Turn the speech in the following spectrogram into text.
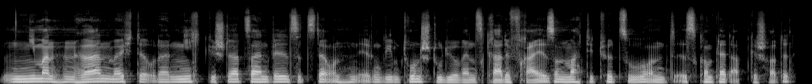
niemanden hören möchte oder nicht gestört sein will, sitzt er unten irgendwie im Tonstudio, wenn es gerade frei ist und macht die Tür zu und ist komplett abgeschottet.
